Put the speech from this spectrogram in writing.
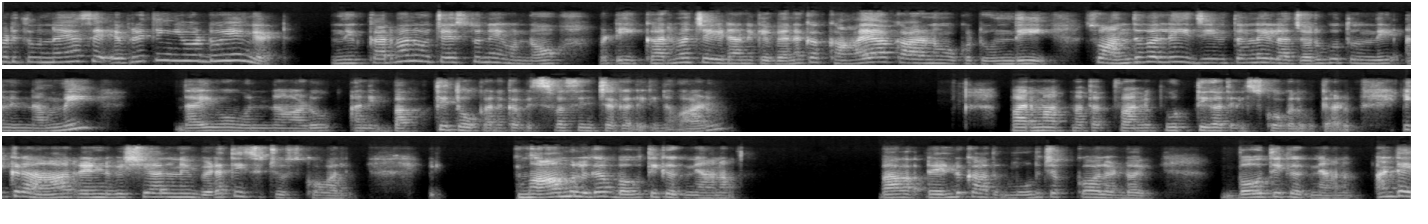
పెడుతూ ఉన్నాయా? Say everything you are doing it నీ కర్మ నువ్వు చేస్తూనే ఉన్నావు బట్ ఈ కర్మ చేయడానికి వెనక కాయా కారణం ఒకటి ఉంది. సో అందువల్లే ఈ జీవితంలో ఇలా జరుగుతుంది అని నమ్మి దైవం ఉన్నాడు అని భక్తితో కనుక విశ్వసించగలిగిన వాడు పరమాత్మ తత్వాన్ని పూర్తిగా తెలుసుకోగలుగుతాడు. ఇక్కడ రెండు విషయాలని విడతీసి చూసుకోవాలి. మామూలుగా భౌతిక జ్ఞానం బాగా రెండు కాదు మూడు చెప్పుకోవాలండో భౌతిక జ్ఞానం అంటే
